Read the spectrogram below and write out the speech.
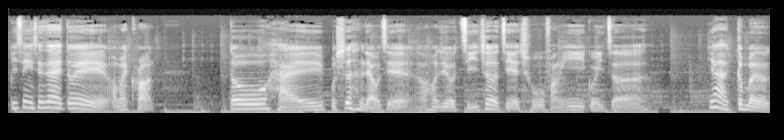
毕竟现在对 Omicron 都还不是很了解，然后就急着解除防疫规则，呀，根本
